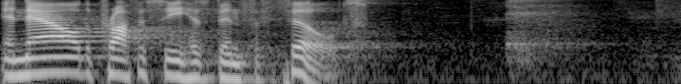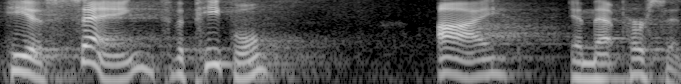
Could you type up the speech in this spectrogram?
and now the prophecy has been fulfilled. He is saying to the people, I am that person.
